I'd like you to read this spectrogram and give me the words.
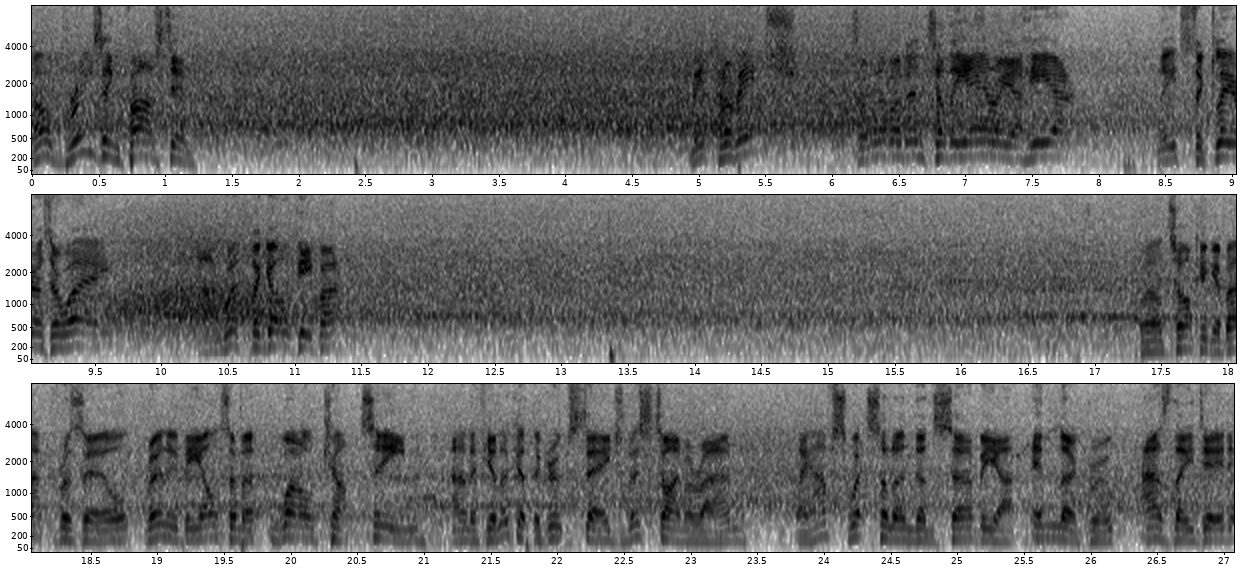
Oh, breezing past him. Mitrovic. Delivered into the area here. Needs to clear it away. And with the goalkeeper. Well, talking about Brazil, really the ultimate World Cup team. And if you look at the group stage this time around, they have Switzerland and Serbia in their group, as they did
